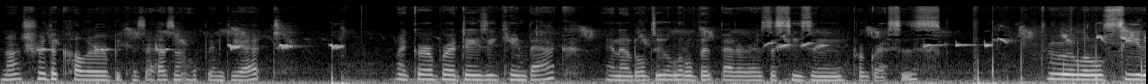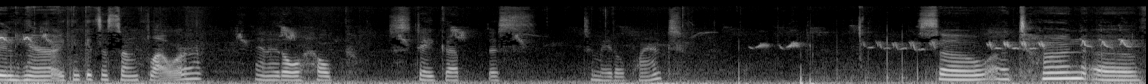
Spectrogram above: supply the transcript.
Not sure the color because it hasn't opened yet. My Gerbera daisy came back and it'll do a little bit better as the season progresses. Threw a little seed in here, I think it's a sunflower, and it'll help stake up this tomato plant. So a ton of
